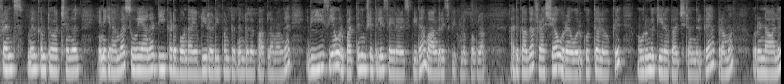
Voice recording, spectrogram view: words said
friends welcome to our channel இன்றைக்கி நம்ம சோயான டீ கடை போண்டா எப்படி ரெடி பண்ணுறதுன்றதை பார்க்கலாம் வாங்க. இது ஈஸியாக ஒரு பத்து நிமிஷத்துலேயே செய்கிற ரெசிபி தான். வாங்க ரெசிபிக்குள்ளே போகலாம். அதுக்காக ஃப்ரெஷ்ஷாக ஒரு ஒரு கொத்து அளவுக்கு முருங்கைக்கீரை பறிச்சிட்டு வந்திருக்கேன். அப்புறமா ஒரு நாலு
